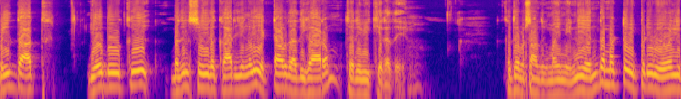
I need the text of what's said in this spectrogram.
பில்தாத் யோபுவுக்கு பதில் செய்த காரியங்களை எட்டாவது அதிகாரம் தெரிவிக்கிறது. கத்திரபிரசாந்துக்கு மகிமை. நீ எந்த மட்டும் இப்படி வழி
